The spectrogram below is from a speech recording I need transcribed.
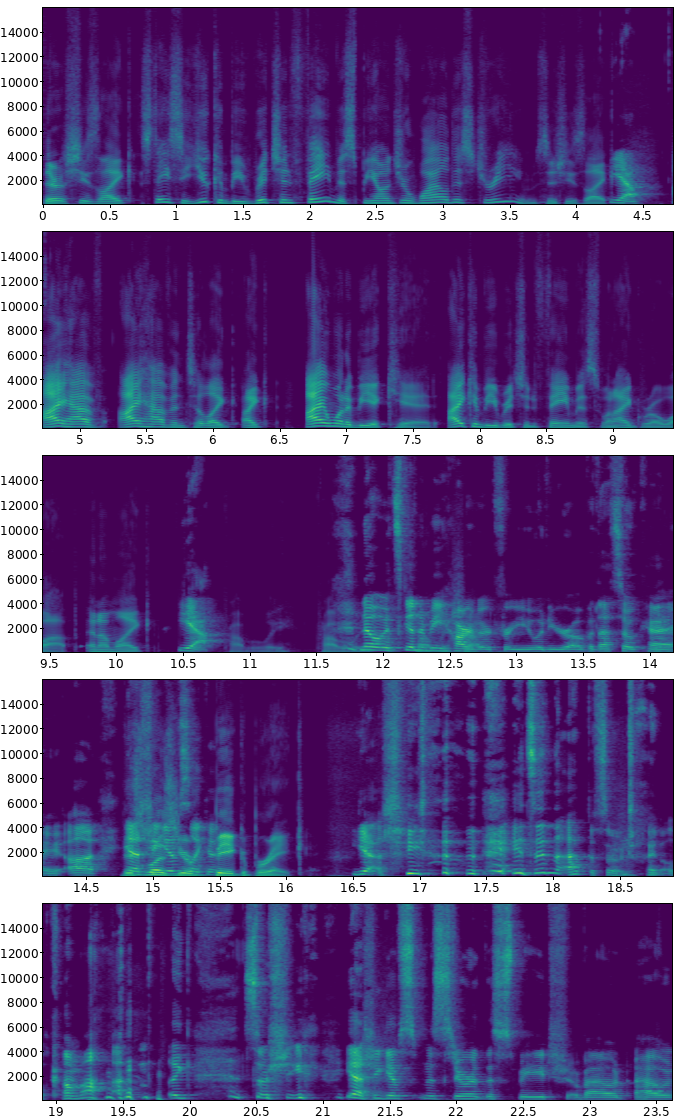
there. She's like, Stacey, you can be rich and famous beyond your wildest dreams, and she's like, Yeah. I have, I have until like, like I want to be a kid. I can be rich and famous when I grow up, and I'm like, Yeah. probably, probably. No, it's going to be harder shut- for you when you grow, but that's okay. Uh, yeah, This she was your like, a- big break. Yeah, she. it's in the episode title. Come on, like so she. Yeah, she gives Miss Stewart this speech about how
